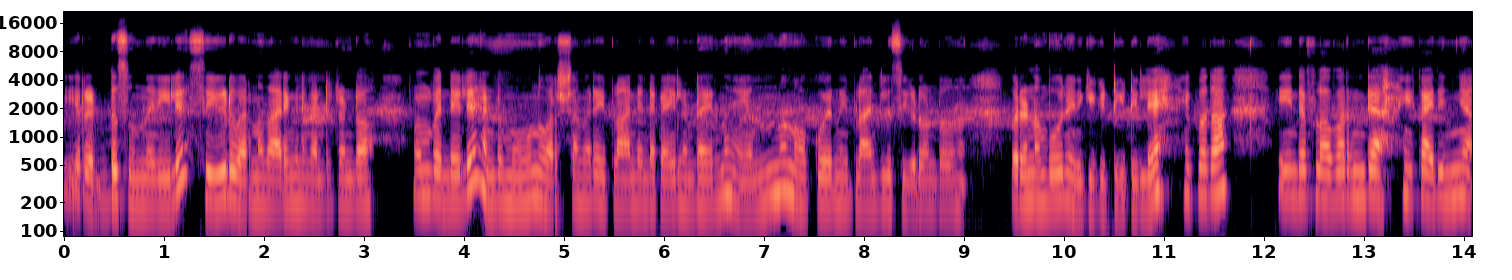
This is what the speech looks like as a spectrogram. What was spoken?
ഈ റെഡ് സുന്ദരിയിൽ സീഡ് വരണത് ആരെങ്കിലും കണ്ടിട്ടുണ്ടോ? മുമ്പ് എന്റെ രണ്ട് മൂന്ന് വർഷം വരെ ഈ പ്ലാന്റ് എന്റെ കയ്യിലുണ്ടായിരുന്നു. ഞാൻ എന്നും നോക്കുമായിരുന്നു ഈ പ്ലാന്റിൽ സീഡുണ്ടോയെന്ന് ഒരെണ്ണം പോലും എനിക്ക് കിട്ടിയിട്ടില്ലേ? ഇപ്പോൾ അതാ ഇതിന്റെ ഫ്ലവറിന്റെ ഈ കരിഞ്ഞ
